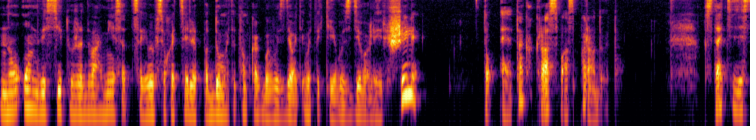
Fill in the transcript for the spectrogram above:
но он висит уже два месяца, и вы все хотели подумать о том, как бы его сделать, и вы такие его сделали и решили, то это как раз вас порадует. Кстати, здесь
